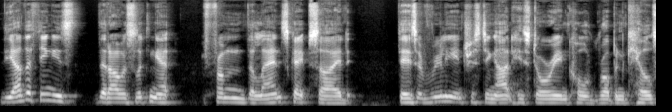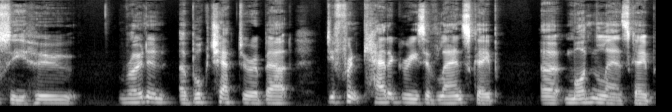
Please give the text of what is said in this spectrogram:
the other thing is that I was looking at from the landscape side there's a really interesting art historian called Robin Kelsey who wrote an, a book chapter about different categories of landscape, uh, modern landscape,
